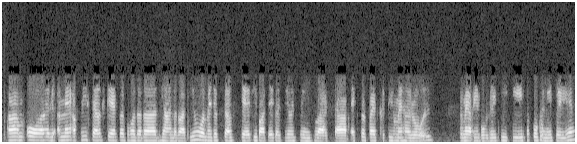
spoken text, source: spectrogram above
Um, और मैं अपनी सेल्फ केयर पर बहुत ज़्यादा ध्यान लगाती हूँ और मैं जब सेल्फ केयर की बातें करती हूँ एक्सरसाइज करती हूँ मैं हर रोज़ तो मैं अभी बोल रही थी कि सबको करनी चाहिए।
